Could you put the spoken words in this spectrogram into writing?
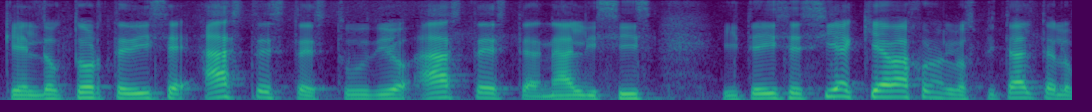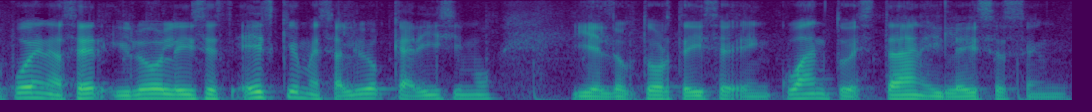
que el doctor te dice, hazte este estudio, hazte este análisis, y te dice, sí, aquí abajo en el hospital te lo pueden hacer, y luego le dices, es que me salió carísimo, y el doctor te dice, ¿en cuánto están? Y le dices, en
